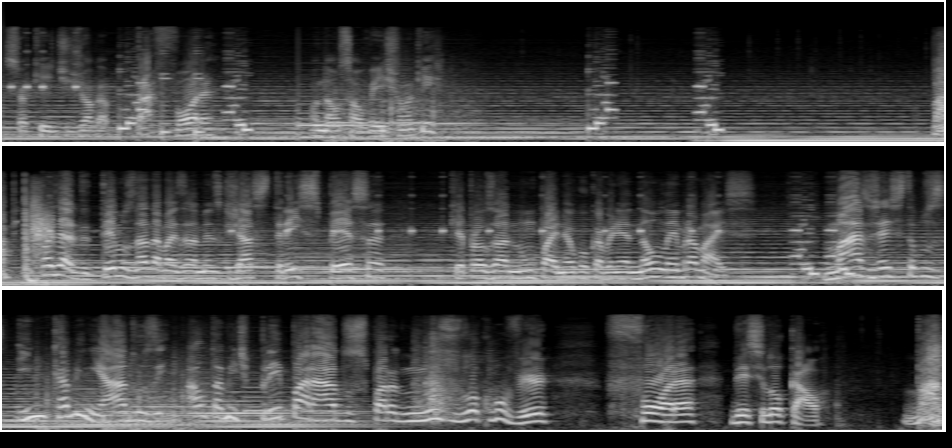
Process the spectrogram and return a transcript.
Isso aqui a gente joga pra fora. Vamos dar um salvation aqui. Rapaziada, temos nada mais nada menos que já as três peças que é pra usar num painel que o Caverninha não lembra mais. Mas já estamos encaminhados e altamente preparados para nos locomover fora desse local. Vap.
